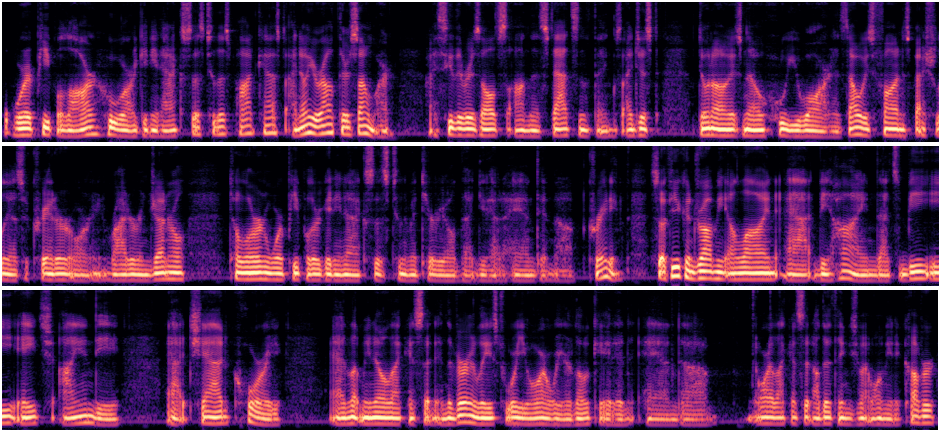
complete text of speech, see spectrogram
where people are who are getting access to this podcast. I know you're out there somewhere. I see the results on the stats and things. I just don't always know who you are. And it's always fun, especially as a creator or a writer in general, to learn where people are getting access to the material that you had a hand in uh, creating. So if you can drop me a line at behind, that's B E H I N D, at Chad Corey, and let me know, like I said, in the very least, where you are, where you're located, and uh, or like I said, other things you might want me to cover.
